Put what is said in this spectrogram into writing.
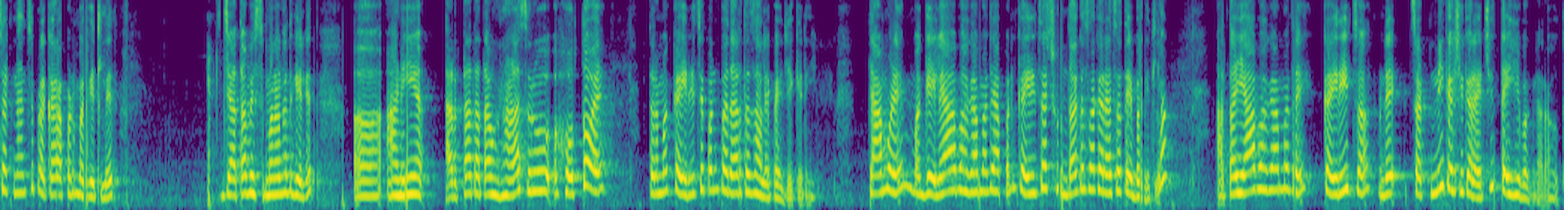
चटण्यांचे प्रकार आपण बघितलेत जे आता विस्मरणात गेलेत. आणि अर्थात आता उन्हाळा सुरू होतोय तर मग कैरीचे पण पदार्थ झाले पाहिजे की नाही? त्यामुळे मग गेल्या भागामध्ये आपण कैरीचा छुंदा कसा करायचा ते बघितलं. आता या भागामध्ये कैरीचं म्हणजे चटणी कशी करायची तेही बघणार आहोत.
